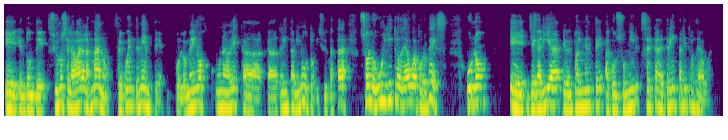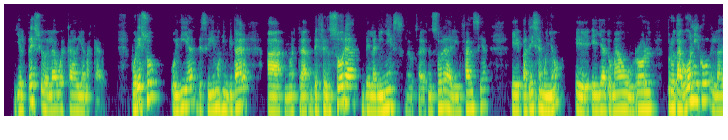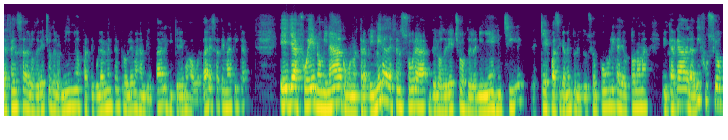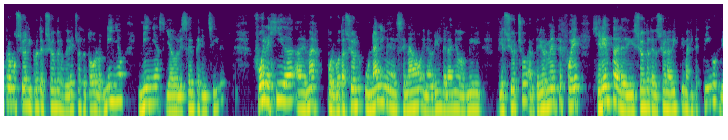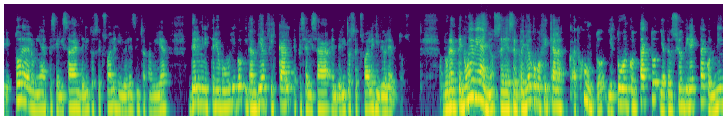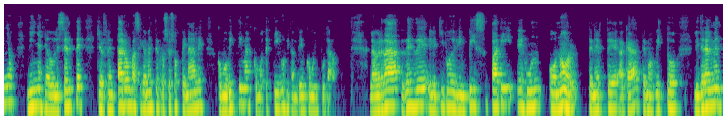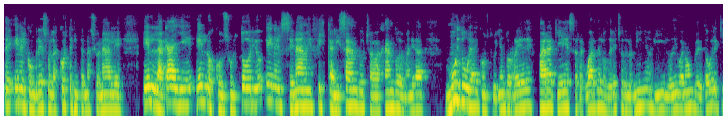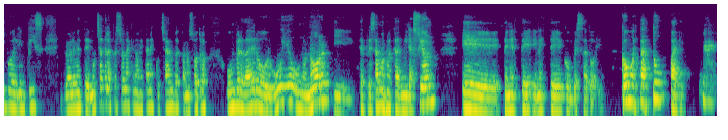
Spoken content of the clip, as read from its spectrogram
eh, en donde si uno se lavara las manos frecuentemente, por lo menos una vez cada, cada 30 minutos, y si gastara solo un litro de agua por vez, uno eh, llegaría eventualmente a consumir cerca de 30 litros de agua y el precio del agua es cada día más caro. Por eso, hoy día decidimos invitar a nuestra defensora de la niñez, nuestra defensora de la infancia, eh, Patricia Muñoz. Eh, ella ha tomado un rol protagónico en la defensa de los derechos de los niños, particularmente en problemas ambientales, y queremos abordar esa temática. Ella fue nominada como nuestra primera defensora de los derechos de la niñez en Chile, que es básicamente una institución pública y autónoma encargada de la difusión, promoción y protección de los derechos de todos los niños, niñas y adolescentes en Chile. Fue elegida además por votación unánime del Senado en abril del año 2018. Anteriormente fue gerenta de la División de Atención a Víctimas y Testigos, directora de la Unidad Especializada en Delitos Sexuales y Violencia Intrafamiliar del Ministerio Público y también fiscal especializada en delitos sexuales y violentos. Durante nueve años se desempeñó como fiscal adjunto y estuvo en contacto y atención directa con niños, niñas y adolescentes que enfrentaron básicamente procesos penales como víctimas, como testigos y también como imputados. La verdad, desde el equipo de Greenpeace, Patti, es un honor tenerte acá. Te hemos visto literalmente en el Congreso, en las Cortes Internacionales, en la calle, en los consultorios, en el Sename, fiscalizando, trabajando de manera muy dura y construyendo redes para que se resguarden los derechos de los niños y lo digo a nombre de todo el equipo de Greenpeace y probablemente de muchas de las personas que nos están escuchando, es para nosotros un verdadero orgullo, un honor y te expresamos nuestra admiración eh, tenerte en este conversatorio. ¿Cómo estás tú, Patti?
